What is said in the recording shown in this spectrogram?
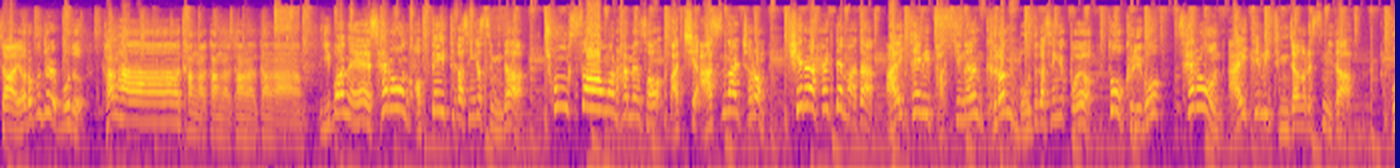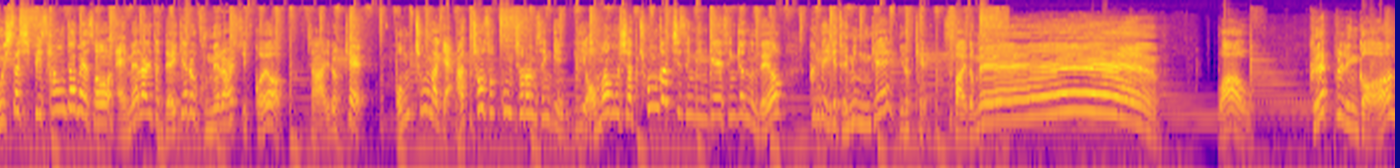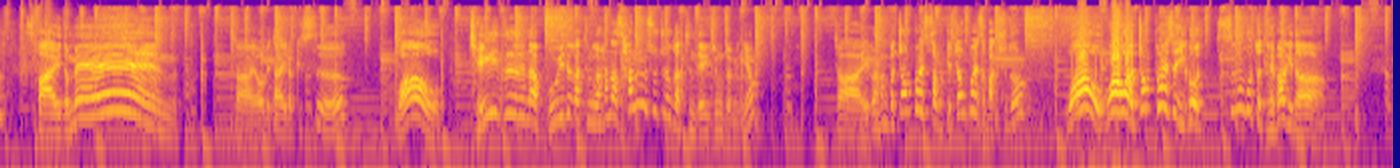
자 여러분들 모두 강하 강하 강하 강하 강하. 이번에 새로운 업데이트가 생겼습니다. 총싸움을 하면서 마치 아스날처럼 킬을 할 때마다 아이템이 바뀌는 그런 모드가 생겼고요. 또 그리고 새로운 아이템이 등장을 했습니다. 보시다시피 상점에서 에메랄드 4개를 구매를 할 수 있고요. 자 이렇게 엄청나게 아처석궁처럼 생긴 이 어마무시한 총같이 생긴 게 생겼는데요. 근데 이게 재밌는 게 이렇게 스파이더맨! 와우. 그래플링건 스파이더맨 자 여기다 이렇게 쓱. 와우! 제이드나 보이드 같은 걸 하나 사는 수준 같은데 이 정도면요? 자 이걸 한번 점프해서 써볼게 점프해서 맞추도록. 와우! 와우, 점프해서 이거 쓰는 것도 대박이다.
